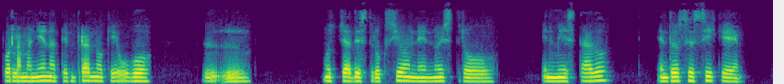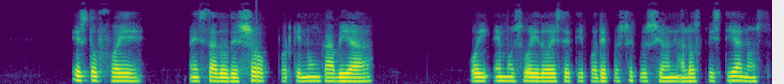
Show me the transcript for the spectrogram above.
por la mañana temprano que hubo mucha destrucción en nuestro, en mi estado. Entonces sí que esto fue un estado de shock porque nunca había hoy hemos oído este tipo de persecución a los cristianos,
